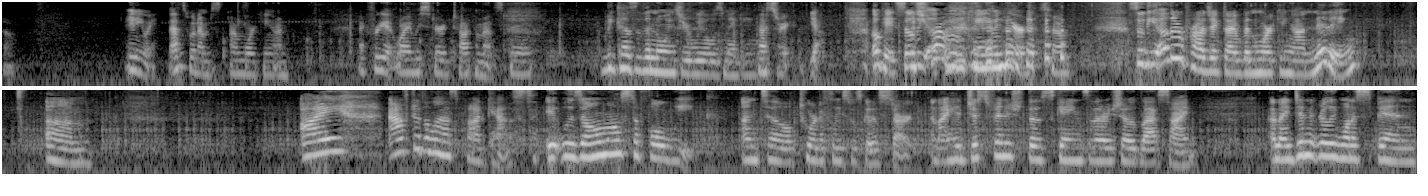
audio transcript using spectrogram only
So anyway, that's what I'm I'm working on. I forget why we started talking about spinning. Because of the noise your wheel was making. That's right. Yeah. Okay, so Which the probably can't even hear. So So the other project I've been working on knitting, um, I after the last podcast, it was almost a full week until Tour de Fleece was going to start, and I had just finished those skeins that I showed last time, and I didn't really want to spin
